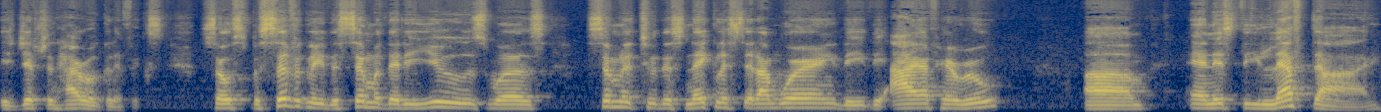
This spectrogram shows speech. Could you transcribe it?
Egyptian hieroglyphics. So specifically, the symbol that he used was similar to this necklace that I'm wearing, the, the Eye of Heru. Um, and it's the left eye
